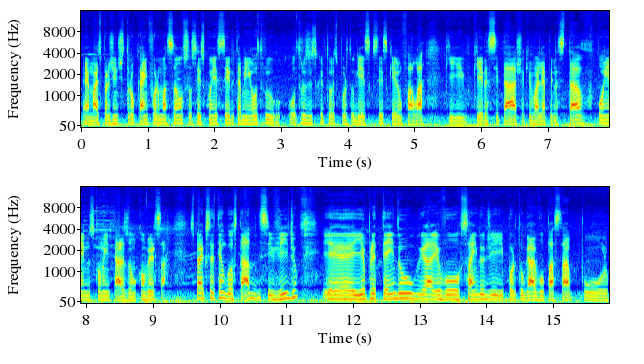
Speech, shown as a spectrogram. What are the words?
é mais para a gente trocar informação. Se vocês conhecerem também outro, outros escritores portugueses que vocês queiram falar, que queira citar, acha que vale a pena citar, põe aí nos comentários, vamos conversar. Espero que vocês tenham gostado desse vídeo e eu pretendo, eu vou saindo de Portugal, eu vou passar por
